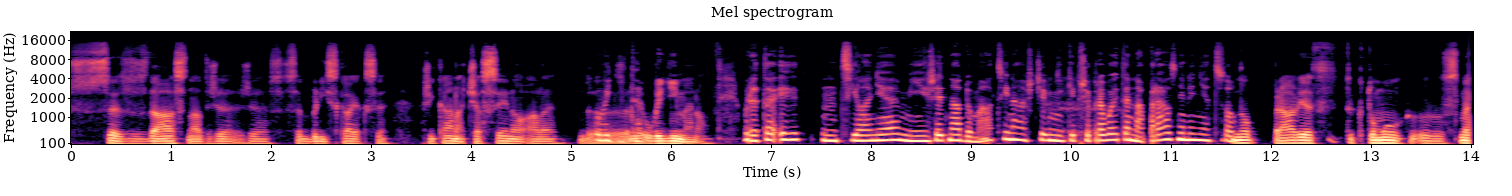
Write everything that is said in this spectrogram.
se zdá snad, že, že se blízká, jak se říká na časy, no ale Uvidíte. uvidíme. No. Budete i cíleně mířit na domácí návštěvníky? Připravujete na prázdniny něco? No právě k tomu jsme,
